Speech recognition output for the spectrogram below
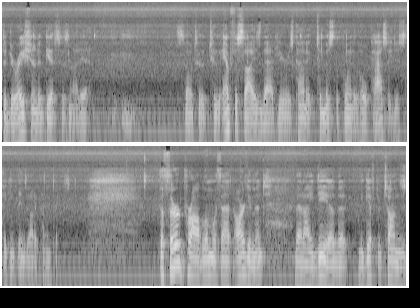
The duration of gifts is not it. So to, to emphasize that here is kind of to miss the point of the whole passage. It's taking things out of context. The third problem with that argument, that idea that the gift of tongues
